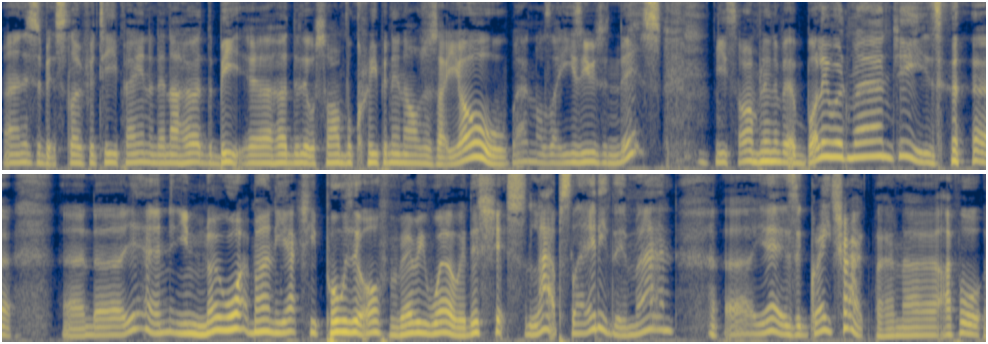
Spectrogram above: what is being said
man, this is a bit slow for T Pain. And then I heard the beat, uh, heard the little sample creeping in. I was just like, yo, man. I was like, he's using this. He's sampling a bit of Bollywood, man. Jeez. And uh, yeah, and you know what, man? He actually pulls it off very well. This shit slaps like anything, man. Uh, yeah, it's a great track, man. Uh, I thought,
